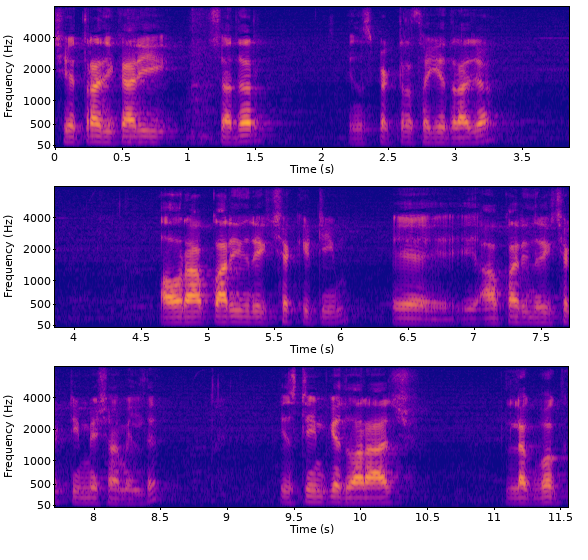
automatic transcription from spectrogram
क्षेत्राधिकारी सदर, इंस्पेक्टर सैयद राजा और आबकारी निरीक्षक की टीम आबकारी निरीक्षक टीम में शामिल थे। इस टीम के द्वारा आज लगभग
